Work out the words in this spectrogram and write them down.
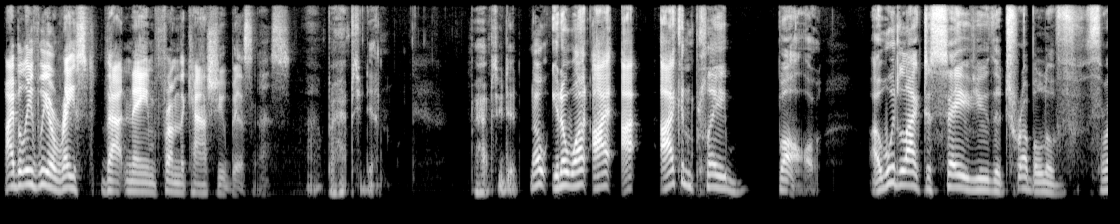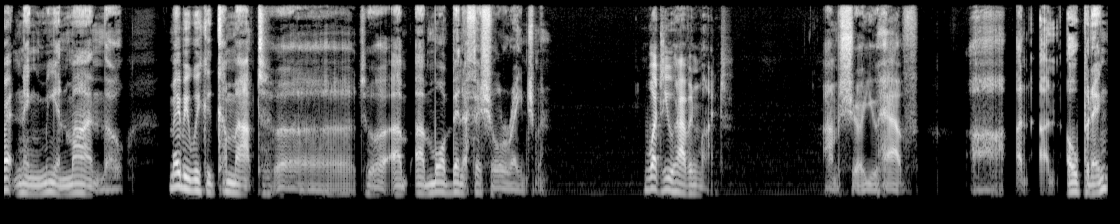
I believe we erased that name from the cashew business. Uh, perhaps you did. Perhaps you did. No, you know what? I, I I can play ball. I would like to save you the trouble of threatening me and mine, though. Maybe we could come out to, uh, to a, a, a more beneficial arrangement. What do you have in mind? I'm sure you have uh, an, an opening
